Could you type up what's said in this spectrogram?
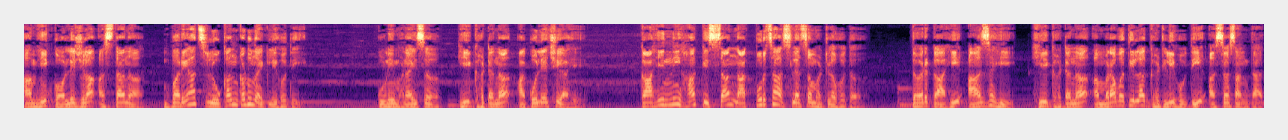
आम्ही कॉलेजला असताना बऱ्याच लोकांकडून ऐकली होती. कुणी म्हणायचं ही घटना अकोल्याची आहे. काहींनी हा किस्सा नागपूरचा असल्याचं म्हटलं होतं. तर काही आजही ही घटना अमरावतीला घडली होती असं सांगतात.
